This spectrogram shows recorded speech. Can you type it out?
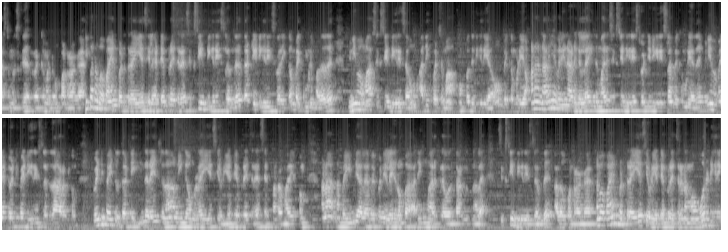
கஸ்டமர்ஸ்க்கு ரெக்கமெண்டும் பண்றாங்க. இப்போ நம்ம பயன்படுத்துற ஏசியில டெம்பரேச்சரை சிக்ஸ்டீன் டிகிரிஸ்ல இருந்து தேர்ட்டி டிகிரிஸ் வரைக்கும் வைக்க முடியும்? அதாவது மினிமமா சிக்ஸ்டீன் டிகிரிஸ் ஆகும் அதிகபட்சமா முப்பது டிகிரியாகவும் வைக்க முடியும். ஆனா நிறைய வெளிநாடுகள்ல இந்த மாதிரி சிக்ஸ்டீன் டிகிரிஸ் டுவெண்ட்டி டிகிரிஸ்லாம் வைக்க முடியாது. மினிமமே டுவெண்ட்டி ஃபைவ் டிகிரிஸ்ல இருந்து தான் ஆரம்பிக்கும். டுவெண்ட்டி ஃபைவ் டு தேர்ட்டி இந்த ரேஞ்சில் தான் நீங்க உங்களோட ஏசியோடைய டெம்பரேச்சரை செட் பண்ற மாதிரி இருக்கும். ஆனா நம்ம இந்தியாவில் வெப்பநிலை ரொம்ப அதிகமா இருக்கிற ஒரு காரணத்தினால சிக்ஸ்டீன் டிகிரிஸ்ல இருந்து அலோவ் பண்றாங்க. நம்ம பயன்படுத்துற ஏசியோடைய டெம்பரேச்சரை நம்ம ஒரு டிகிரி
